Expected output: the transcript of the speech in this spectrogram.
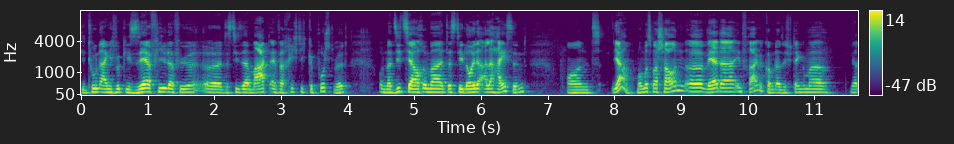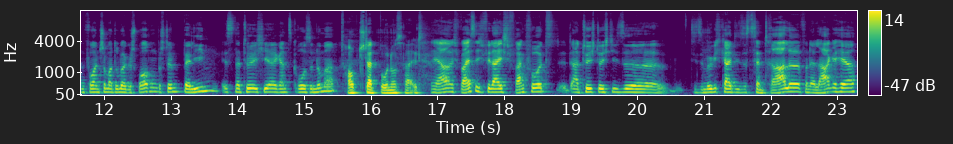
die tun eigentlich wirklich sehr viel dafür, äh, dass dieser Markt einfach richtig gepusht wird. Und man sieht es ja auch immer, dass die Leute alle heiß sind. Und ja, man muss mal schauen, äh, wer da in Frage kommt. Also ich denke mal, wir hatten vorhin schon mal drüber gesprochen, bestimmt Berlin ist natürlich hier eine ganz große Nummer. Hauptstadtbonus halt. Ja, ich weiß nicht, vielleicht Frankfurt natürlich durch diese, diese Möglichkeit, dieses Zentrale von der Lage her.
